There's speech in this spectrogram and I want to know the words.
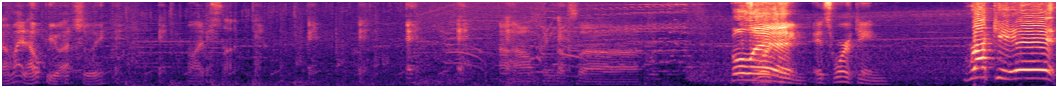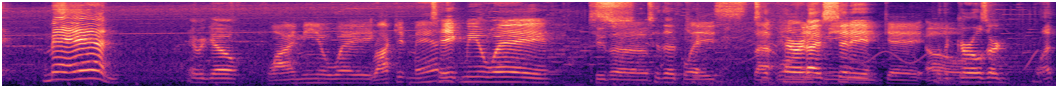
That might help you, actually. No, I just not. Eh, eh, eh, uh, I don't think that's uh. Bullet! It's working. It's working. Rocket! Man! There we go. Fly me away Rocket Man. Take me away to the to the place to that the will Paradise make me City, Gay. Oh, where the oh. girls are. What?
